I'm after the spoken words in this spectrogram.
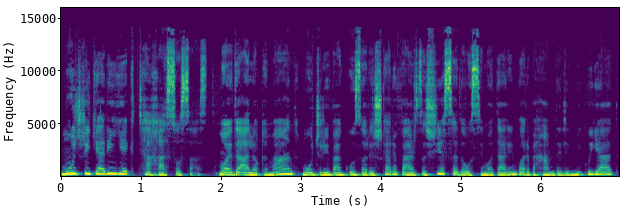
مجریگری یک تخصص است. ماهد علاقمند، مجری و گزارشگر ورزشی صدا و سیما در این باره به همدلی می‌گوید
